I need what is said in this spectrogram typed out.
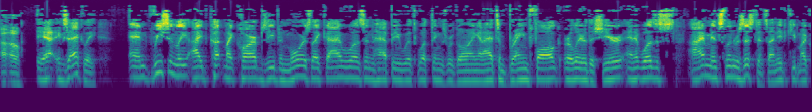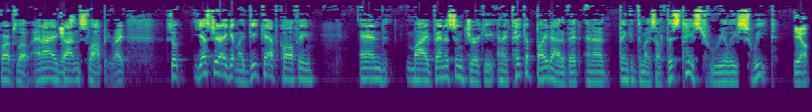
Uh oh. Yeah, exactly. And recently I'd cut my carbs even more. It's like I wasn't happy with what things were going and I had some brain fog earlier this year and it was, I'm insulin resistance. I need to keep my carbs low and I had yes. gotten sloppy, right? So yesterday I get my decaf coffee and my venison jerky and I take a bite out of it and I'm thinking to myself, this tastes really sweet. Yep.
